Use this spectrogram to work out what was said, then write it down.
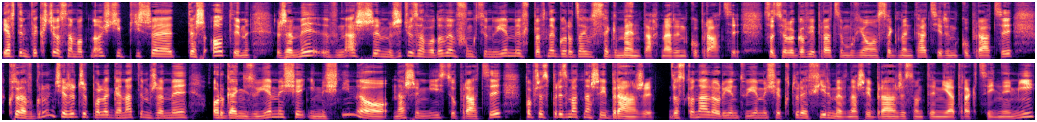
Ja w tym tekście o samotności piszę też o tym, że my w naszym życiu zawodowym funkcjonujemy w pewnego rodzaju segmentach na rynku pracy. Socjologowie pracy mówią o segmentacji rynku pracy, która w gruncie rzeczy polega na tym, że my organizujemy się i myślimy o naszym miejscu pracy poprzez pryzmat naszej branży. Doskonale orientujemy się, które firmy w naszej branży są tymi atrakcyjnymi,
